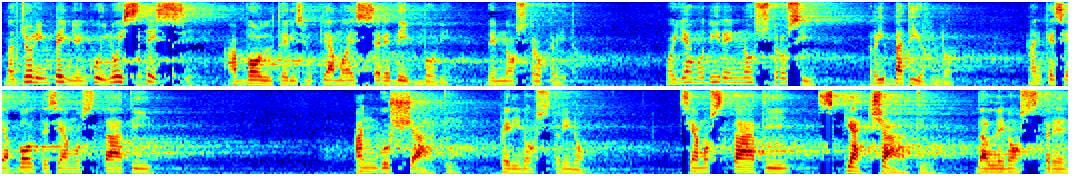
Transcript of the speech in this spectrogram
maggiore impegno in cui noi stessi a volte risultiamo essere deboli del nostro credo. Vogliamo dire il nostro sì, ribadirlo, anche se a volte siamo stati angosciati per i nostri no, siamo stati schiacciati dalle nostre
